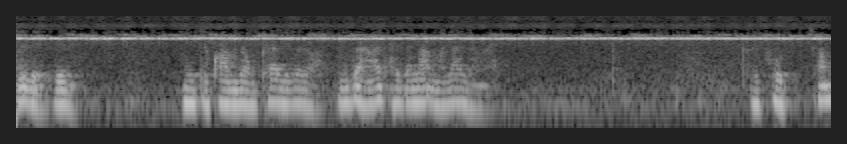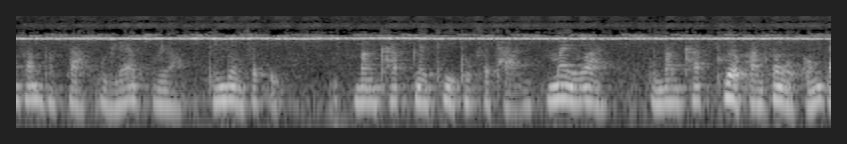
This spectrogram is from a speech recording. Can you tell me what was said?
กิเลสนี่มีแต่ความยอมแพ้อยู่ตลอดมันจะหาชัยชนะมาได้อย่างไรเคยพูดซ้ำๆผักๆพูดแล้วพูดเราถึงเรื่องสติ บังคับในที่ทุกสถาน ไม่ว่าจะบังคับเพื่อความสงบของใจ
